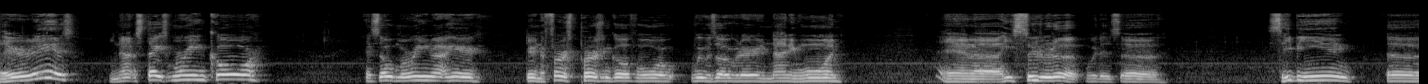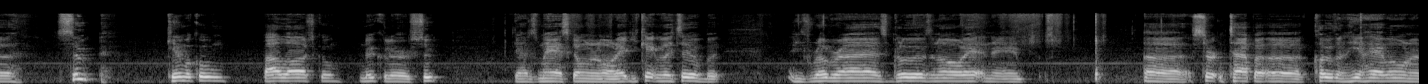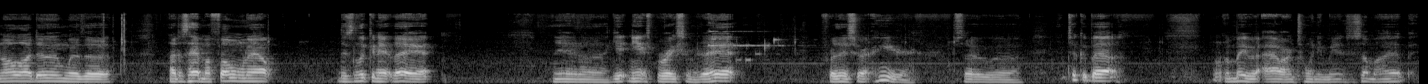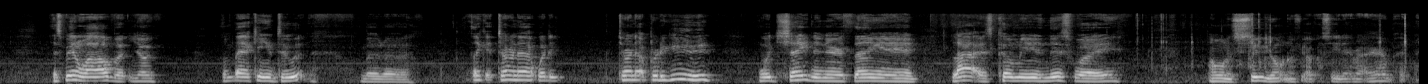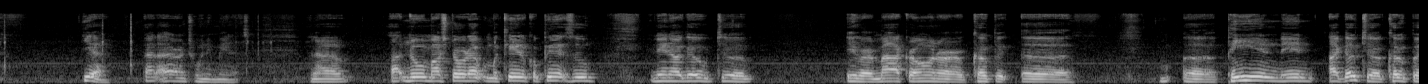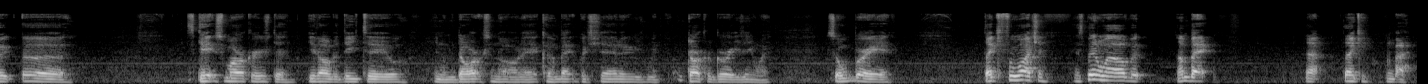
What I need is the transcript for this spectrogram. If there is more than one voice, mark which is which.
Speaker 1: There it is. United States Marine Corps. This old Marine right here. During the first Persian Gulf War, we was over there in 91. And uh, he suited up with his uh, CBN uh, suit. Chemical, biological, nuclear suit. Got his mask on and all that. You can't really tell, but he's rubberized gloves and all that. And, and uh, certain type of uh, clothing he'll have on. And all I done was... Uh, I just had my phone out, just looking at that, and uh, getting inspiration for that, for this right here. So uh, it took about, I don't know, maybe an hour and 20 minutes or something like that. But it's been a while, but you know, I'm back into it. But uh, I think it turned out what it turned out pretty good with shading and everything, and light is coming in this way on a suit. I don't know if y'all can see that right here, but yeah, about an hour and 20 minutes. And I, I normally I start out with mechanical pencil, and then I go to a, either a micron or a Copic uh, uh, pen. Then I go to a Copic uh, sketch markers to get all the detail and them darks and all that. Come back with shadows with darker grays anyway. So Brad, thank you for watching. It's been a while, but I'm back. Yeah, thank you. Bye.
